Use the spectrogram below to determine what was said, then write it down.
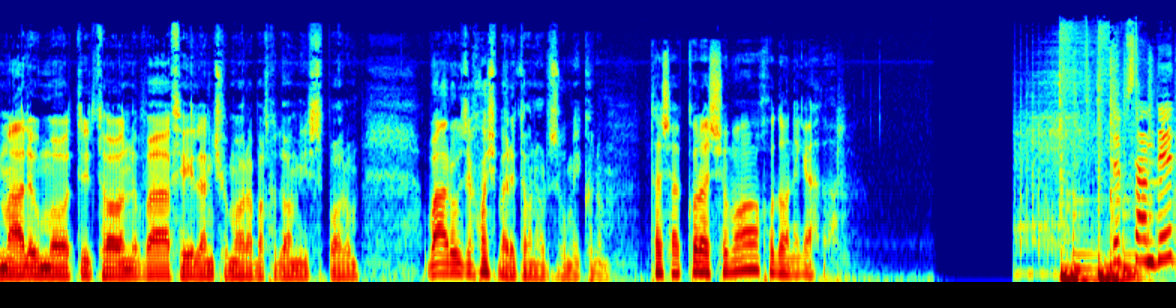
معلوماتتان و فعلا شما را به خدا می سپارم و روز خوش برتان آرزو می کنم. تشکر از شما خدا نگهدار. بپسندید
